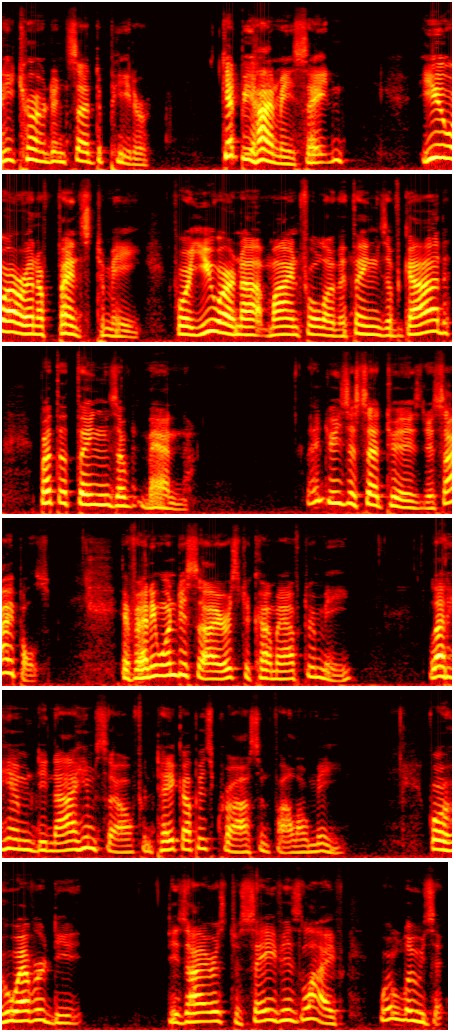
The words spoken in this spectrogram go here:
he turned and said to Peter, Get behind me, Satan. You are an offense to me, for you are not mindful of the things of God, but the things of men. Then Jesus said to his disciples, If anyone desires to come after me, let him deny himself and take up his cross and follow me. For whoever de desires to save his life will lose it,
